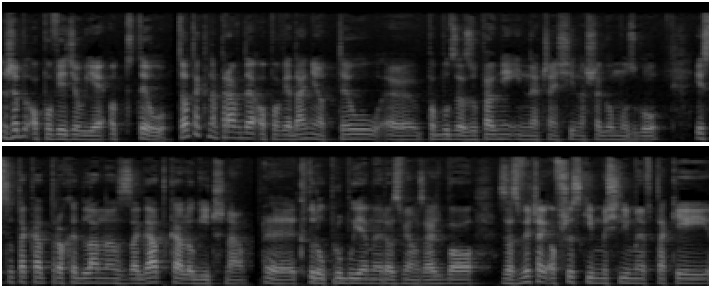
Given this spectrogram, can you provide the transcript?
żeby opowiedział je od tyłu. To tak naprawdę opowiadanie od tyłu e, pobudza zupełnie inne części naszego mózgu. Jest to taka trochę dla nas zagadka logiczna, e, którą próbujemy rozwiązać, bo zazwyczaj o wszystkim myślimy w takiej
